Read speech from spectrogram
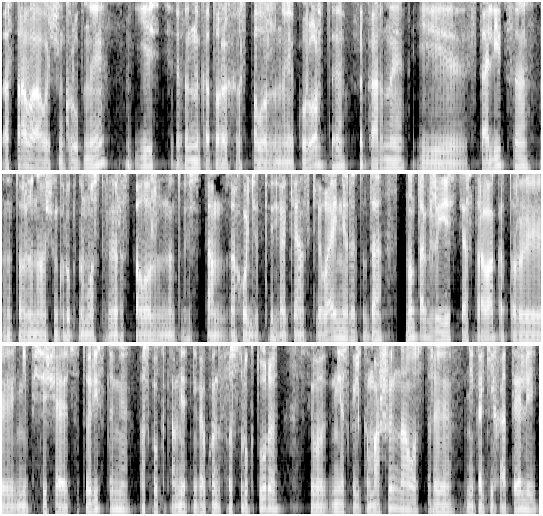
Острова очень крупные, есть, на которых расположены курорты шикарные, и столица тоже на очень крупном острове расположена, то есть там заходят и океанские лайнеры туда, но также есть острова, которые не посещаются туристами, поскольку там нет никакой инфраструктуры, всего несколько машин на острове, никаких отелей,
